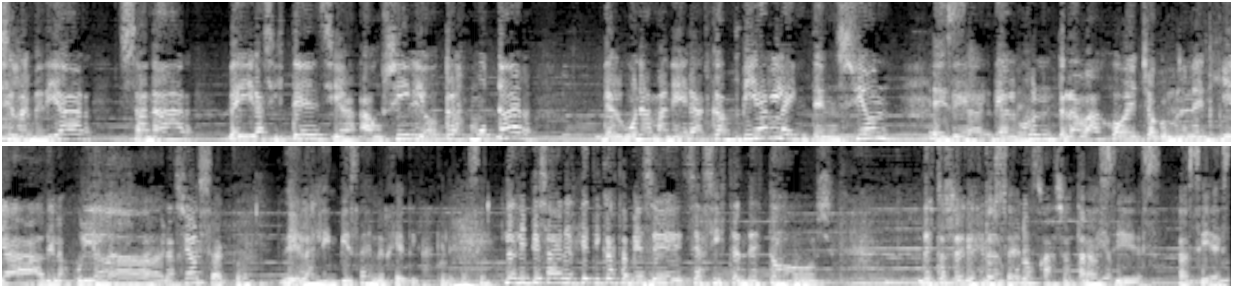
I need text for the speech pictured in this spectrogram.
si remediar, sanar, pedir asistencia, auxilio, transmutar de alguna manera, cambiar la intención de, algún trabajo hecho con una energía de la oscuridad, Exacto, de las limpiezas energéticas que les decía. Las limpiezas energéticas también se, se asisten de estos, de estos seres, en algunos casos también. Así es, así es.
